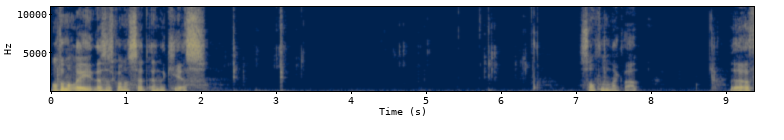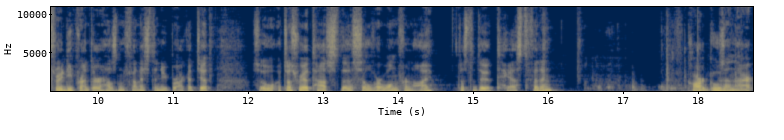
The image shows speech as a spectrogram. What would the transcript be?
ultimately this is going to sit in the case. Something like that. The 3D printer hasn't finished the new bracket yet, so I've just reattached the silver one for now, just to do a test fitting. Card goes in there.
